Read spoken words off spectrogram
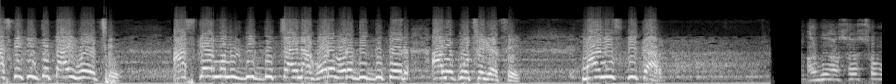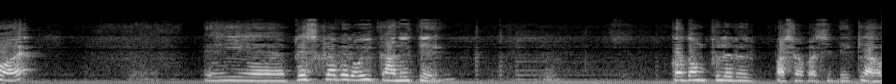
আজকে কিন্তু তাই হয়েছে। আজকে আর মানুষ বিদ্যুৎ চায় না, ঘরে ঘরে বিদ্যুতের আলো পৌঁছে গেছে। মাননীয় স্পিকার। আমি আসার সময় এই প্রেস ক্লাবের ওই কানিতে কদম ফুলের ওই পাশাপাশি দেখলাম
